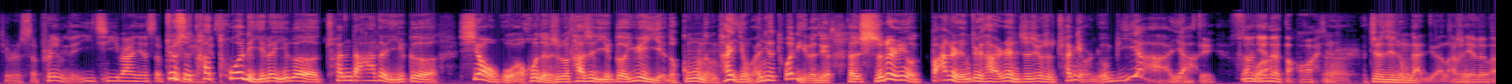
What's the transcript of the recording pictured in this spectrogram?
就是 Supreme 的一七一八年 Supreme，就是它脱离了一个穿搭的一个效果，或者是说它是一个越野的功能，它已经完全脱离了这个。呃，十个人有八个人对它的认知就是穿鸟牛逼呀呀，对，当年的岛啊，就是、嗯、就是这种感觉了。当年的岛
